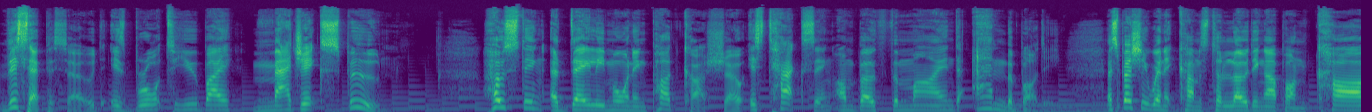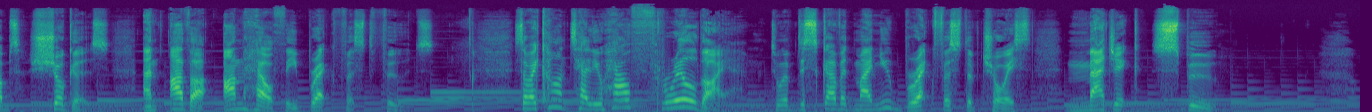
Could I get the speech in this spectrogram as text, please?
This episode is brought to you by Magic Spoon. Hosting a daily morning podcast show is taxing on both the mind and the body, especially when it comes to loading up on carbs, sugars, and other unhealthy breakfast foods. So I can't tell you how thrilled I am to have discovered my new breakfast of choice, Magic Spoon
